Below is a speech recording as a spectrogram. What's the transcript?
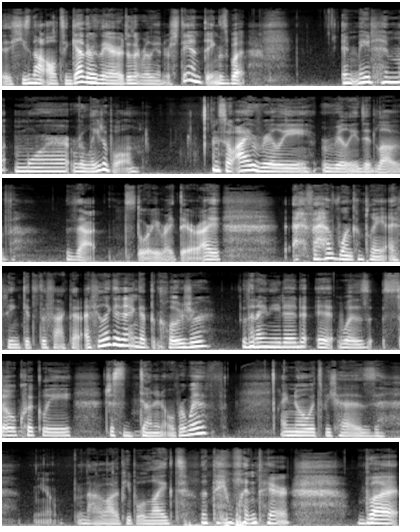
he's not altogether there, doesn't really understand things, but it made him more relatable. And so I really, really did love that story right there. I if I have one complaint, I think it's the fact that I feel like I didn't get the closure that I needed. It was so quickly just done and over with. I know it's because you know not a lot of people liked that they went there, but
